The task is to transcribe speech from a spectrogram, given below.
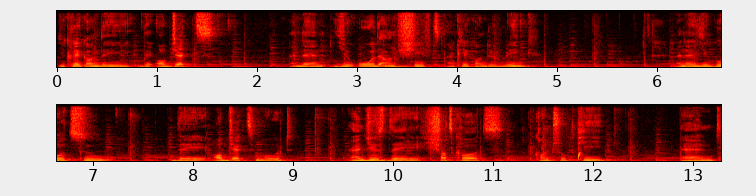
you click on the, the object and then you hold down shift and click on the rig and then you go to the object mode and use the shortcut control P. And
